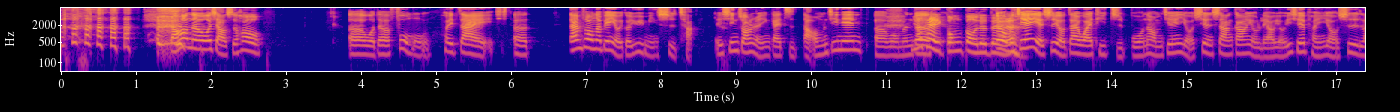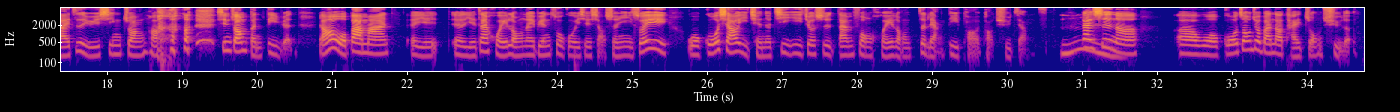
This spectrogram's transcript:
然后呢，我小时候，呃，我的父母会在呃丹凤那边有一个裕民市场。诶，新庄人应该知道，我们今天呃，我们的要开始公购，对不对？对，我们今天也 是有在 YT 直播。那我们今天有线上，刚刚有聊，有一些朋友是来自于新庄哈，新庄本地人。然后我爸妈呃也呃也在回龙那边做过一些小生意，所以我国小以前的记忆就是丹凤回龙这两地跑来跑去这样子。嗯，但是呢，呃，我国中就搬到台中去了。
